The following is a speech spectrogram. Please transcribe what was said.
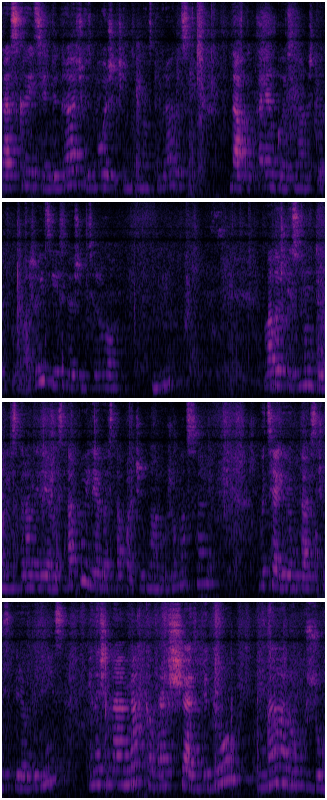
раскрытие бедра чуть больше, чем 90 градусов. Да, под коленку, если надо что-то подложите, если очень тяжело. Угу. Ладошки с внутренней стороны левой стопы, левая стопа чуть наружу у нас с вами. Вытягиваем таз чуть вперед и вниз. И начинаем мягко вращать бедром наружу.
